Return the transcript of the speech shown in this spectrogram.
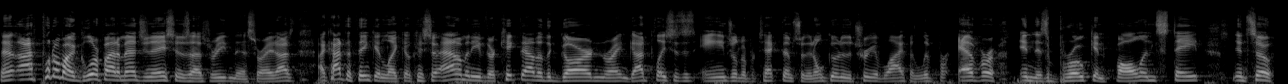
Now, I put on my glorified imagination as I was reading this, right? I, was, I got to thinking, like, okay, so Adam and Eve, they're kicked out of the garden, right? And God places his angel to protect them so they don't go to the tree of life and live forever in this broken, fallen state. And so,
